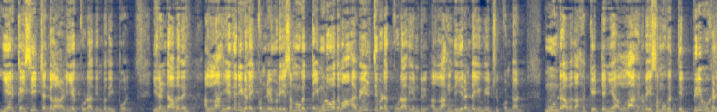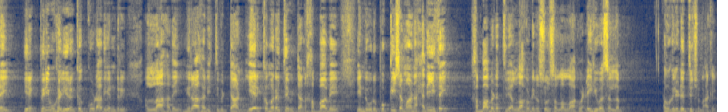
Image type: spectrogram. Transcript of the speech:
இயற்கை சீற்றங்களால் அழியக்கூடாது என்பதைப் போல். இரண்டாவது அல்லாஹ் எதிரிகளை கொண்டு நம்முடைய சமூகத்தை முழுவதுமாக வீழ்த்திவிடக் கூடாது என்று அல்லாஹ் இந்த இரண்டையும் ஏற்றுக்கொண்டான். மூன்றாவதாக கேட்டேன் அல்லாஹ் என்னுடைய சமூகத்தில் பிரிவுகளை இரு- பிரிவுகள் இருக்கக்கூடாது என்று அல்லாஹ் அதை நிராகரித்து விட்டான். ஏற்க மறுத்து விட்டான் ஹப்பாபே என்று ஒரு பொக்கிஷமான ஹதீஸை ஹப்பாபிடத்தில் அல்லாஹுடைய ரசூல் சல்லாஹு அழகி வசல்லம் அவர்கள் எடுத்து சொன்னார்கள்.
